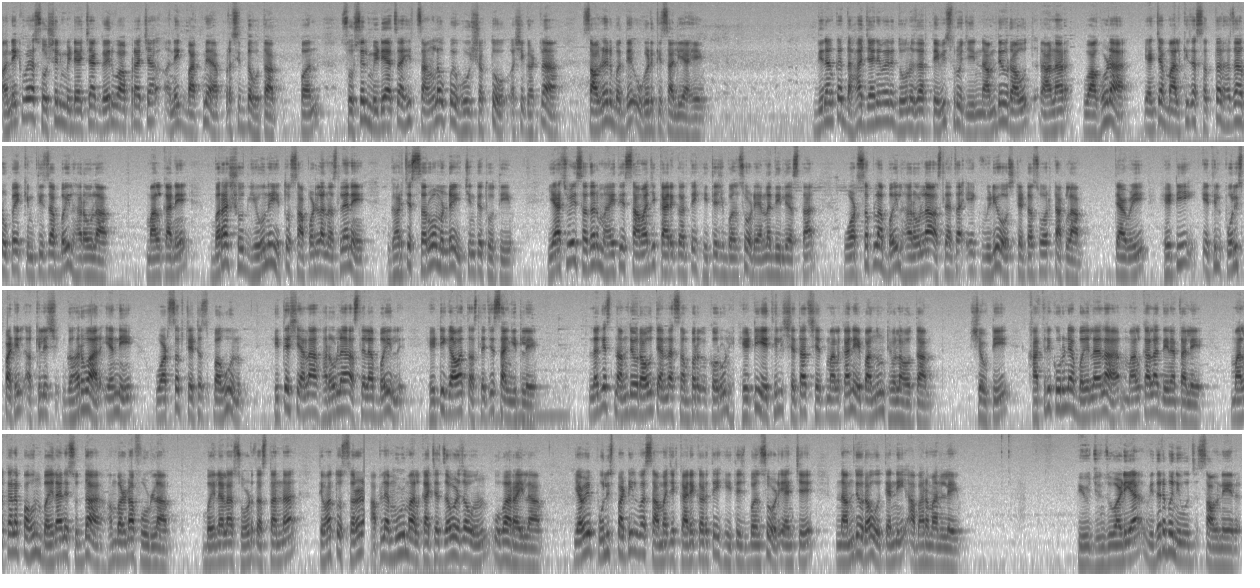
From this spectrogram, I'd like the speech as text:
अनेक वेळा सोशल मीडियाच्या गैरवापराच्या अनेक बातम्या प्रसिद्ध होतात. पण सोशल मीडियाचाही चांगला उपयोग होऊ शकतो अशी घटना सावनेरमध्ये उघडकीस आली आहे. दिनांक दहा जानेवारी दोन हजार तेवीस रोजी नामदेव राऊत राहणार वाघोडा यांच्या मालकीचा सत्तर हजार रुपये किमतीचा बैल हरवला. मालकाने बराच शोध घेऊनही तो सापडला नसल्याने घरचे सर्व मंडळी चिंतेत होती. याचवेळी सदर माहिती सामाजिक कार्यकर्ते हितेश बनसोड यांना दिली असता व्हॉट्सअपला बैल हरवला असल्याचा एक व्हिडिओ स्टेटसवर टाकला. त्यावेळी हेटी येथील पोलीस पाटील अखिलेश गहरवार यांनी व्हॉट्सअप स्टेटस पाहून हितेश याला हरवला असलेला बैल हेटी गावात असल्याचे सांगितले. लगेच नामदेव राऊत यांना संपर्क करून हेटी येथील शेतात शेतमालकाने बांधून ठेवला होता. शेवटी खात्री करून या बैलाला मालकाला देण्यात आले. मालकाला पाहून बैलाने सुद्धा हंबरडा फोडला. बैलाला सोडत असताना तेव्हा तो सरळ आपल्या मूळ मालकाच्या जवळ जाऊन उभा राहिला. यावेळी पोलीस पाटील व सामाजिक कार्यकर्ते हितेश बनसोड यांचे नामदेव राऊत यांनी आभार मानले. पियुष झुंजुवाडिया विदर्भ न्यूज सावनेर.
